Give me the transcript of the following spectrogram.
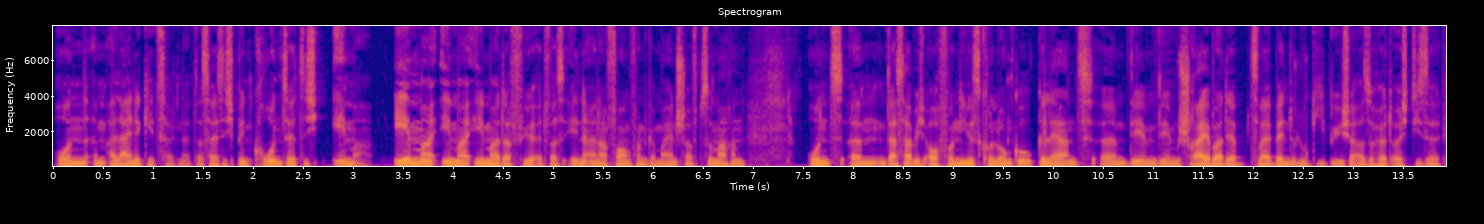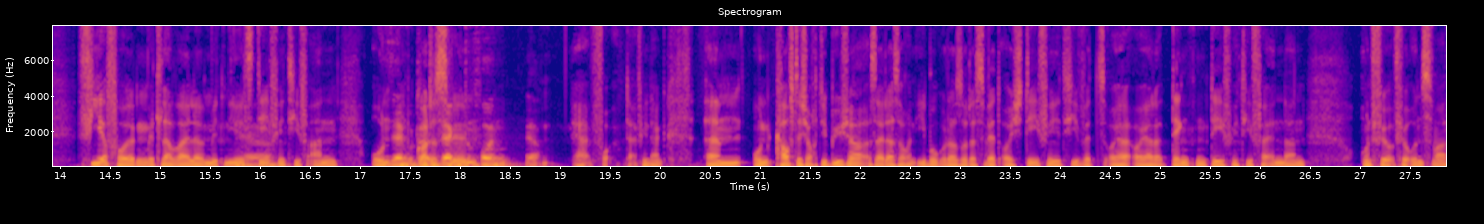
Und ähm, alleine geht es halt nicht. Das heißt, ich bin grundsätzlich immer, immer, immer, immer dafür, etwas in einer Form von Gemeinschaft zu machen. Und ähm, das habe ich auch von Nils Kolonko gelernt, ähm, dem, dem Schreiber der zwei Bendologie-Bücher. Also hört euch diese vier Folgen mittlerweile mit Nils ja. definitiv an. Und sehr gute, Gottes sehr Willen, gute Folgen, ja. Ja, vielen Dank. Ähm, und kauft euch auch die Bücher, sei das auch ein E-Book oder so, das wird euch definitiv, wird euer, euer Denken definitiv verändern. Und für, für uns war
